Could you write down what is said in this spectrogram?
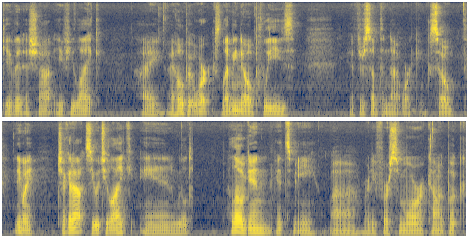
give it a shot if you like. I, I hope it works. Let me know, please, if there's something not working. So anyway, check it out, see what you like, and we'll talk. Hello again, it's me, uh, ready for some more comic book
